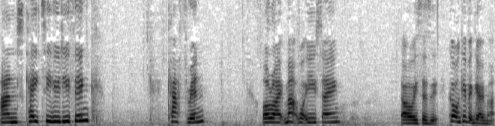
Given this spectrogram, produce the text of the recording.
And Katie, who do you think? Catherine. All right, Matt, what are you saying? Oh, he says it. Go on, give it a go, Matt.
